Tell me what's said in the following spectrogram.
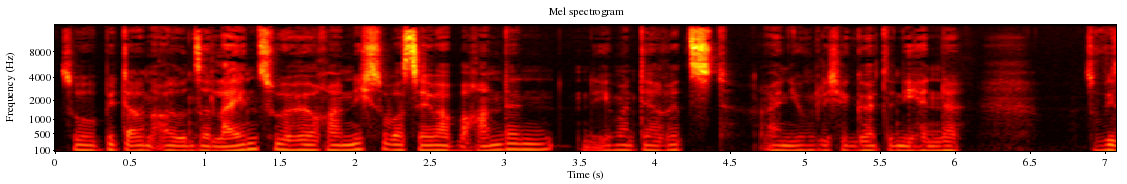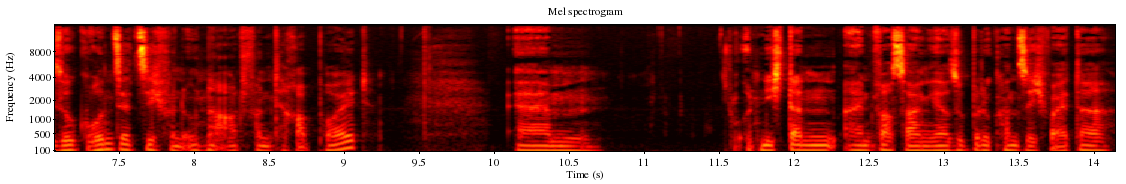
So bitte an all unsere Laienzuhörer nicht sowas selber behandeln. Jemand, der ritzt, ein Jugendlicher gehört in die Hände sowieso grundsätzlich von irgendeiner Art von Therapeut. Ähm, und nicht dann einfach sagen, ja super, du kannst dich weiter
